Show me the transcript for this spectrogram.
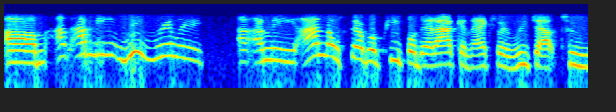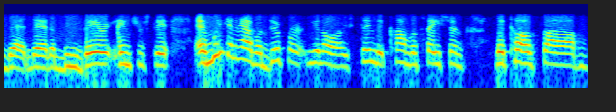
Um, I, I mean, we really. I mean, I know several people that I can actually reach out to that that'll be very interested, and we can have a different, you know, extended conversation because um,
